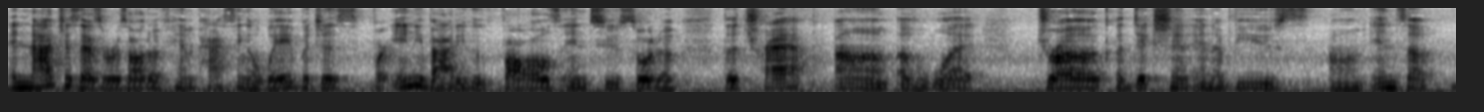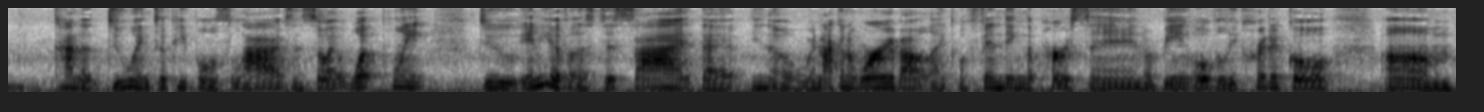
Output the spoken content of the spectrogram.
and not just as a result of him passing away but just for anybody who falls into sort of the trap um, of what drug addiction and abuse um, ends up kind of doing to people's lives. And so, at what point do any of us decide that you know we're not going to worry about like offending the person or being overly critical um,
